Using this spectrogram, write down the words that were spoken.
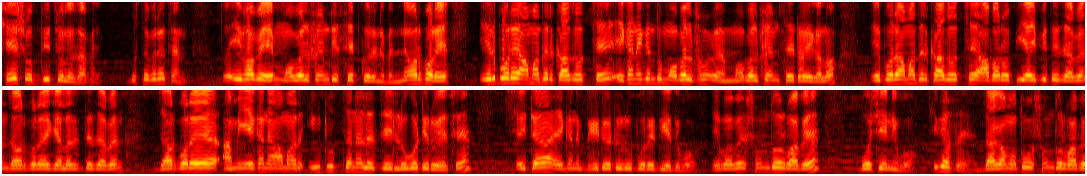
শেষ অবধি চলে যাবে। বুঝতে পেরেছেন? তো এইভাবে মোবাইল ফ্রেমটি সেট করে নেবেন। নেওয়ার পরে এরপরে আমাদের কাজ হচ্ছে, এখানে কিন্তু মোবাইল মোবাইল ফ্রেম সেট হয়ে গেল। এরপরে আমাদের কাজ হচ্ছে আবারও পিআইপিতে যাবেন, যাওয়ার পরে গ্যালারিতে যাবেন। যাওয়ার পরে আমি এখানে আমার ইউটিউব চ্যানেলের যে লোগোটি রয়েছে, সেইটা এখানে ভিডিওটির উপরে দিয়ে দেবো। এভাবে সুন্দরভাবে বসিয়ে নিব। ঠিক আছে? জায়গা মতো সুন্দরভাবে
